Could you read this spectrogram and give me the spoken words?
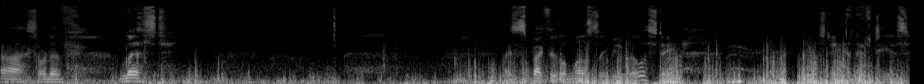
uh, sort of list. I suspect it'll mostly be real estate, real estate NFTs.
